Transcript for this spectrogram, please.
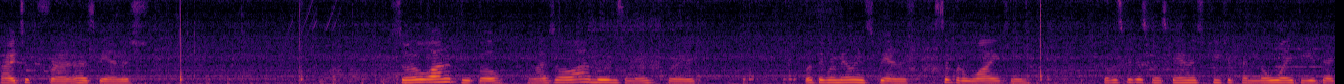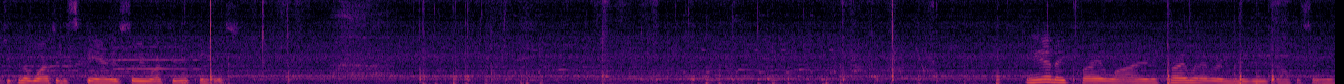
I took French, uh, Spanish. So a lot of people, and I saw a lot of movies in 8th grade. But they were mainly in Spanish, except for the Lion King. That was because my Spanish teacher had no idea that you couldn't watch it in Spanish, so he watched it in English. And I cry a lot, I cry whenever a movie comes me.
